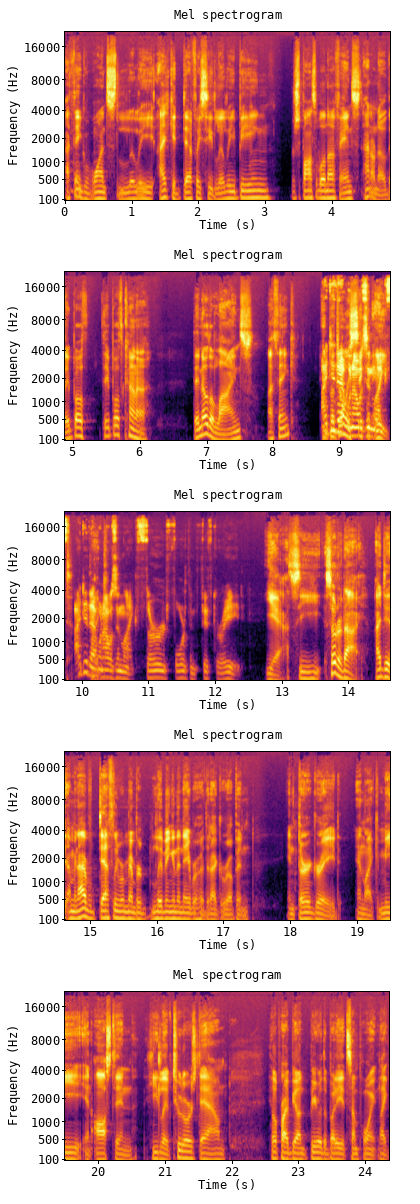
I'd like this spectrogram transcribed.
I think once Lily, I could definitely see Lily being responsible enough, and I don't know. They both, they both kind of, they know the lines. I think. I did that when I was in and like. I did that when I was in like third, fourth, and fifth grade. Yeah. See, so did I. I did. I mean, I definitely remember living in the neighborhood that I grew up in, in third grade, and like me in Austin, he lived two doors down. He'll probably be on beer with a buddy at some point. Like,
